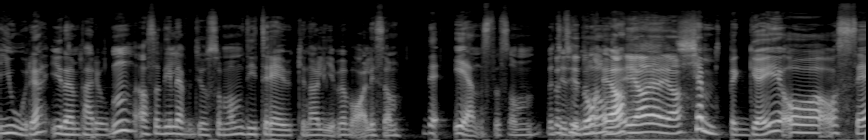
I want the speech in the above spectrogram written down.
gjorde i den perioden. Altså De levde jo som om de tre ukene av livet var liksom det eneste som betydde, Betydde noe. noe? Ja. Ja. Kjempegøy å, å se,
